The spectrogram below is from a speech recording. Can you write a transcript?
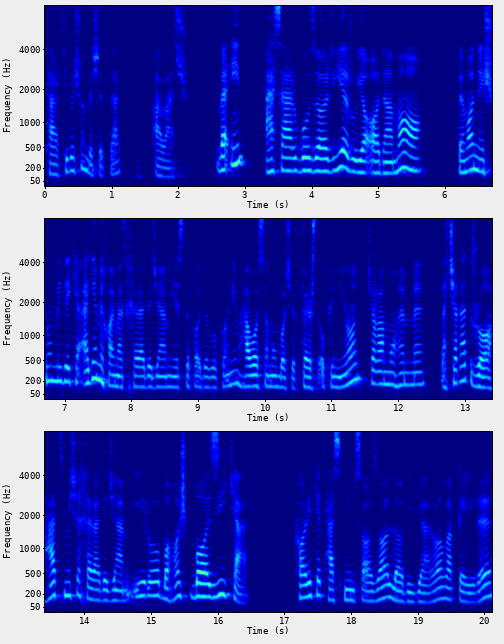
ترتیبشون به شدت عوض شد. و این اثرگذاری روی آدما به ما نشون میده که اگه می‌خوایم از خرد جمعی استفاده بکنیم حواسمون باشه فرست اپینیون چقدر مهمه و چقدر راحت میشه خرد جمعی رو باهاش بازی کرد. کاری که تصمیم سازا، لابیگرا و غیره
